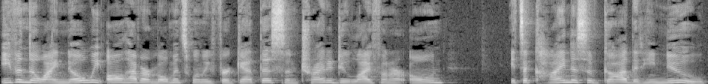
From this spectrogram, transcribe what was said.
Even though I know we all have our moments when we forget this and try to do life on our own, it's a kindness of God that He knew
